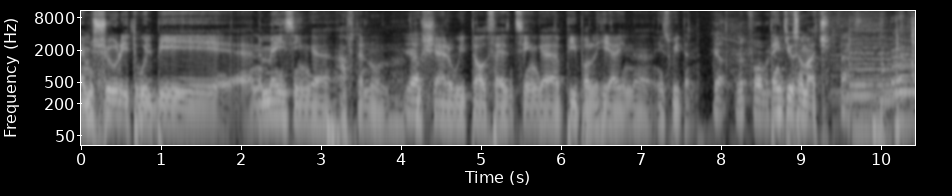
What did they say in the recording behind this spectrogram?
I'm sure it will be an amazing uh, afternoon Yeah. to share with all fencing uh, people here in uh, in Sweden. Yeah, look forward. Thank you so much. Thanks.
